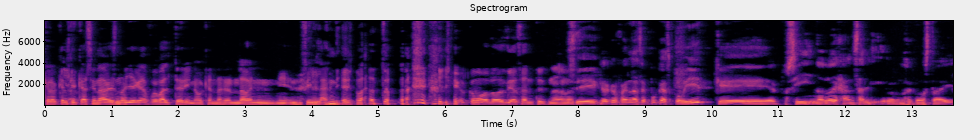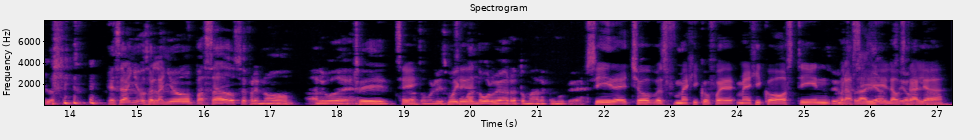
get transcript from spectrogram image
Creo que el que casi una vez no llega fue Valtteri, ¿no? Que andaba, andaba en, en Finlandia el vato. y llegó como dos días antes nada más. Sí, creo que fue en las épocas COVID que, pues sí, no lo dejaban salir, no sé cómo está ahí. la- Ese año, o sea, el año pasado se frenó algo de Sí, Sí. automovilismo y Sí. cuando volvió a retomar como que... Sí, de hecho, pues México fue México, Austin, Sí, Brasil, Australia. Australia, Sí,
